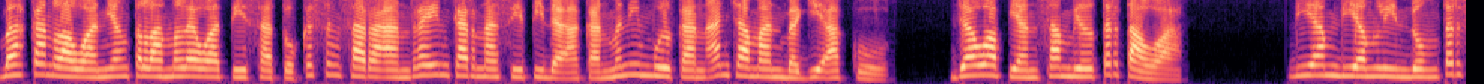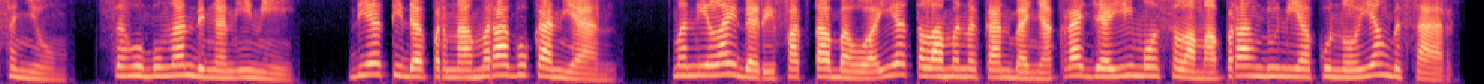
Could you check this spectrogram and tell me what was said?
bahkan lawan yang telah melewati satu kesengsaraan reinkarnasi tidak akan menimbulkan ancaman bagi aku. Jawab Yan sambil tertawa. Diam-diam Lindung tersenyum. Sehubungan dengan ini, dia tidak pernah meragukan Yan menilai dari fakta bahwa ia telah menekan banyak Raja Yimo selama Perang Dunia Kuno yang besar.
